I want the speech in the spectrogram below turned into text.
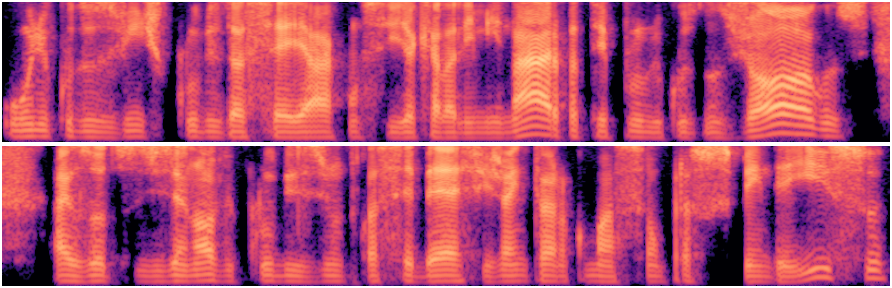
o único dos 20 clubes da Série A conseguir aquela liminar para ter públicos nos jogos. Aí os outros 19 clubes, junto com a CBF, já entraram com uma ação para suspender isso.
